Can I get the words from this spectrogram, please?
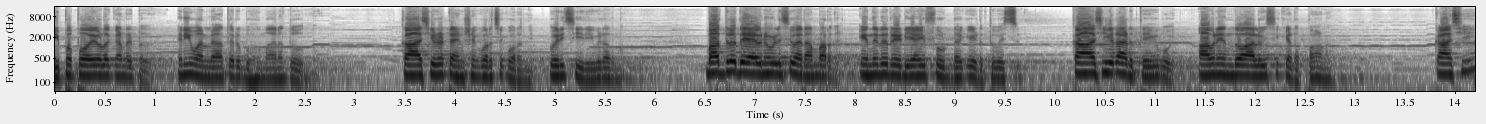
ഇപ്പൊ പോയവളെ കണ്ടിട്ട് എനിക്ക് വല്ലാത്തൊരു ബഹുമാനം തോന്നുന്നു. കാശിയുടെ ടെൻഷൻ കുറച്ച് കുറഞ്ഞ് ഒരു ചിരി വിടർന്നു. ഭദ്ര ദേവനെ വിളിച്ച് വരാൻ പറഞ്ഞു. എന്നിട്ട് റെഡിയായി ഫുഡൊക്കെ എടുത്തു വെച്ചു. കാശിയുടെ അടുത്തേക്ക് പോയി. അവൻ എന്തോ ആലോചിച്ച് കിടപ്പാണ്. കാശി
